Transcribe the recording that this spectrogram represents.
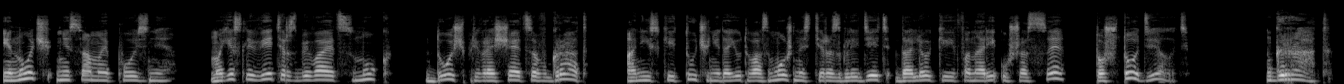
и ночь не самая поздняя, но если ветер сбивает с ног, дождь превращается в град, а низкие тучи не дают возможности разглядеть далекие фонари у шоссе, то что делать? Град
